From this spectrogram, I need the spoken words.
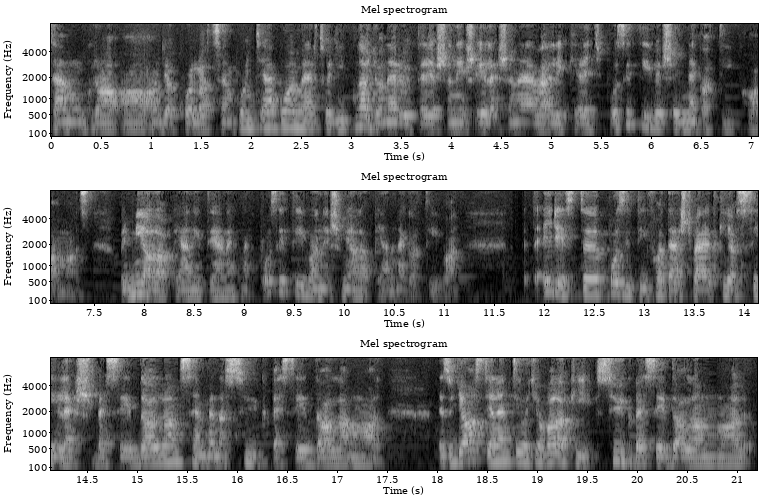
számunkra a, a gyakorlat szempontjából, mert hogy itt nagyon erőteljesen és élesen elválik egy pozitív és egy negatív halmaz. Hogy mi alapján ítélnek meg pozitívan, és mi alapján negatívan. Egyrészt pozitív hatást vált ki a széles beszéddallam szemben a szűk beszéddallammal. Ez ugye azt jelenti, hogy ha valaki szűk beszéddallammal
